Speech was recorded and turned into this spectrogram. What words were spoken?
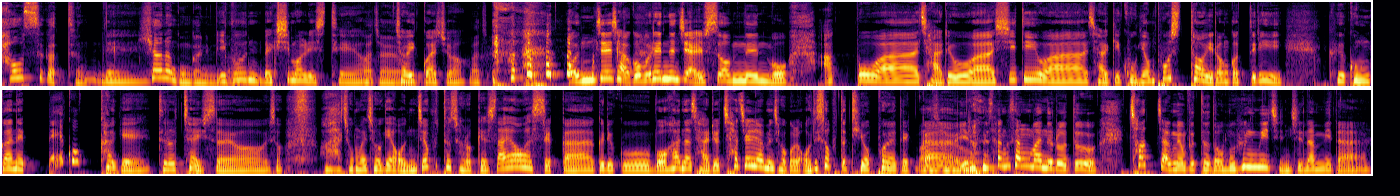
카오스 같은 네. 희한한 공간입니다. 이분 maximalist예요. 맞아요. 저희 과죠. 맞아요. 언제 작업을 했는지 알 수 없는 뭐 악보와 자료와 CD와 자기 공연 포스터 이런 것들이 그 공간에 빼곡하게 들어차 있어요. 그래서 아 정말 저게 언제부터 저렇게 쌓여왔을까? 그리고 뭐 하나 자료 찾으려면 저걸 어디서부터 뒤엎어야 될까? 맞아요. 이런 상상만으로도 첫 장면부터 너무 흥미진진합니다.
